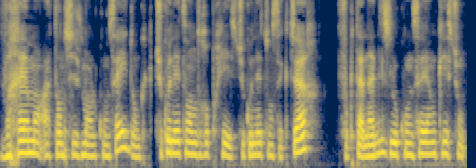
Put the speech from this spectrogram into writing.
vraiment attentivement le conseil. Donc, tu connais ton entreprise, tu connais ton secteur, faut que tu analyses le conseil en question.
